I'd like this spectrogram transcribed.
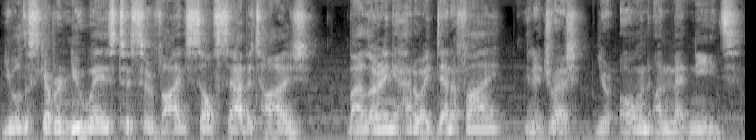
You will discover new ways to survive self sabotage by learning how to identify and address your own unmet needs.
